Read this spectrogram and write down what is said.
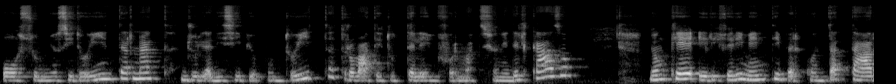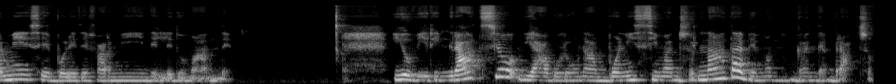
o sul mio sito internet giuliadisipio.it trovate tutte le informazioni del caso nonché i riferimenti per contattarmi se volete farmi delle domande. Io vi ringrazio, vi auguro una buonissima giornata e vi mando un grande abbraccio.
